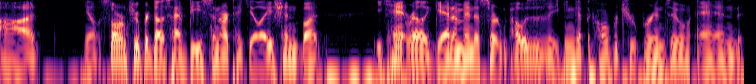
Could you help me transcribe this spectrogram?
Uh, you know, Stormtrooper does have decent articulation, but you can't really get him into certain poses that you can get the Cobra Trooper into, and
